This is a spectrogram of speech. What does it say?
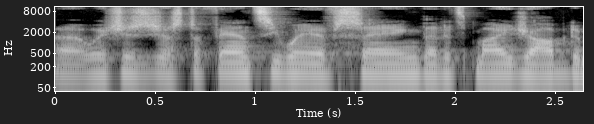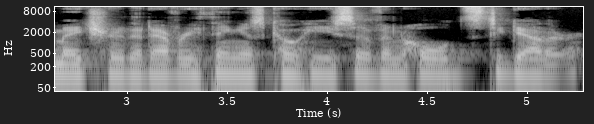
uh, which is just a fancy way of saying that it's my job to make sure that everything is cohesive and holds together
